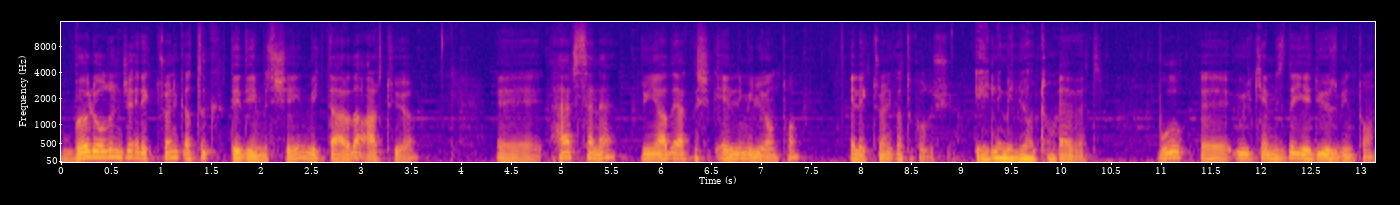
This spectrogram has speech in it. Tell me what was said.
böyle olunca elektronik atık dediğimiz şeyin miktarı da artıyor. E, her sene dünyada yaklaşık 50 milyon ton elektronik atık oluşuyor. 50 milyon ton. Evet. Bu e, ülkemizde 700 bin ton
